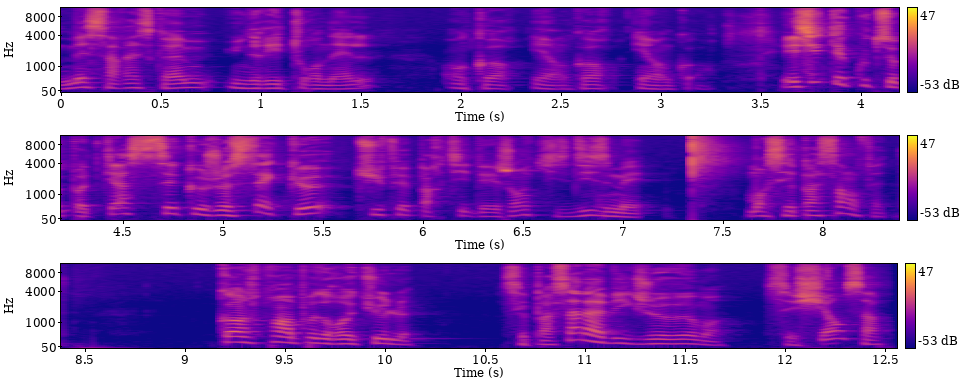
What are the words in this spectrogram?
Mais ça reste quand même une ritournelle, encore et encore et encore. Et si tu écoutes ce podcast, c'est que je sais que tu fais partie des gens qui se disent Mais moi, c'est pas ça en fait. Quand je prends un peu de recul, c'est pas ça la vie que je veux, moi. C'est chiant ça.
